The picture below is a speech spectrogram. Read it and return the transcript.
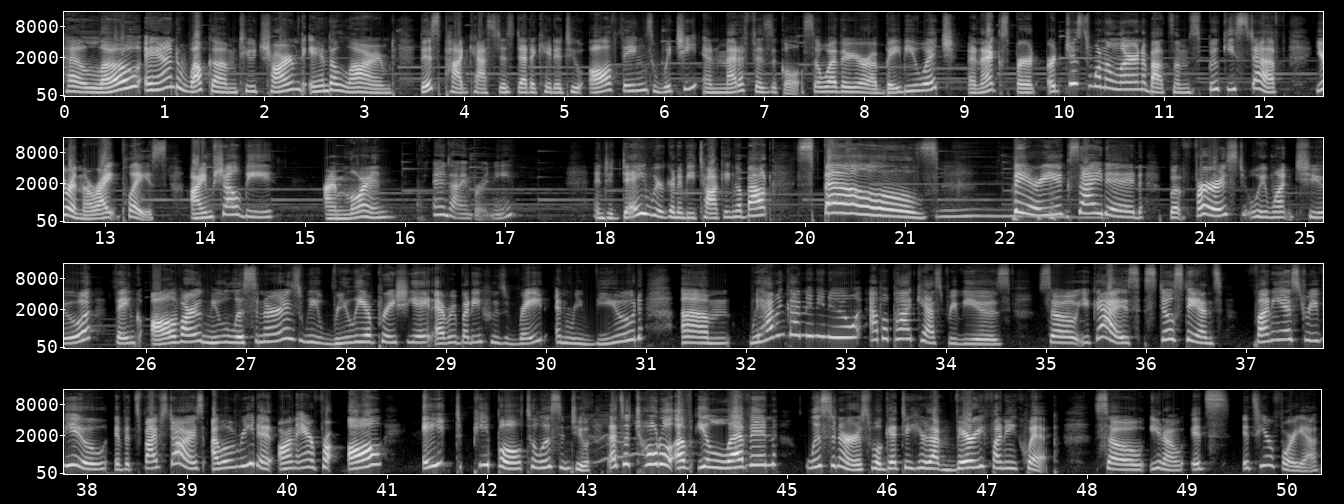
Hello and welcome to Charmed and Alarmed. This podcast is dedicated to all things witchy and metaphysical. So, whether you're a baby witch, an expert, or just want to learn about some spooky stuff, you're in the right place. I'm Shelby. I'm Lauren. And I'm Brittany. And today we're going to be talking about spells. Very excited. But first, we want to thank all of our new listeners. We really appreciate everybody who's rate and reviewed. Um, we haven't gotten any new Apple Podcast reviews. So, you guys still stands funniest review. If it's five stars, I will read it on air for all eight people to listen to. That's a total of 11 listeners will get to hear that very funny quip. So, you know, it's it's here for you.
